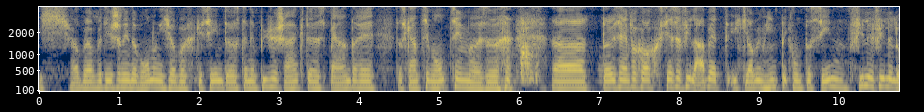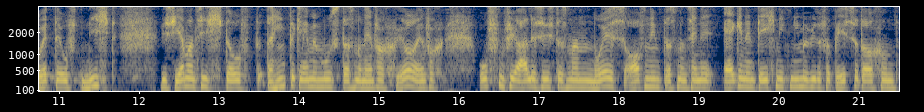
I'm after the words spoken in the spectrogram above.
ich habe ja bei dir schon in der Wohnung, ich habe auch gesehen, du hast einen Bücherschrank, der ist bei anderen das ganze Wohnzimmer. Also äh, da ist einfach auch sehr, sehr viel Arbeit, ich glaube, im Hintergrund. Das sehen viele, viele Leute oft nicht wie sehr man sich da oft dahinter klemmen muss, dass man einfach, ja, einfach offen für alles ist, dass man Neues aufnimmt, dass man seine eigenen Techniken immer wieder verbessert auch und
